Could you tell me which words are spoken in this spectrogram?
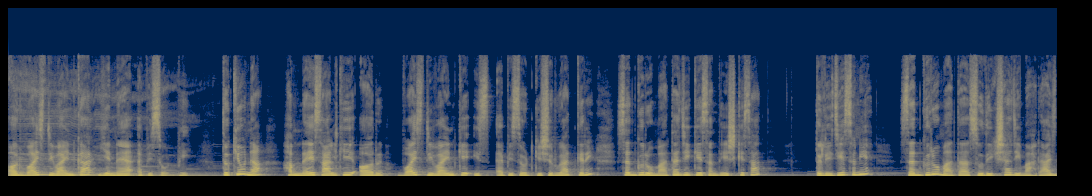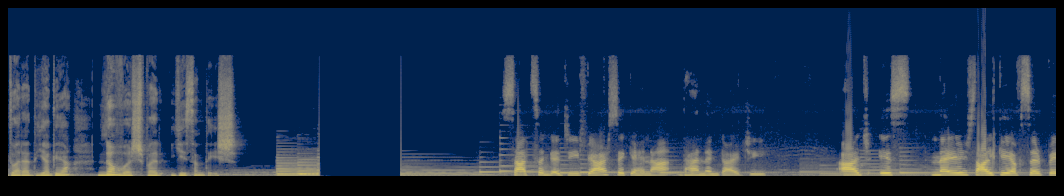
और वॉइस डिवाइन का ये नया एपिसोड भी। तो क्यों ना हम नए साल की और वॉइस डिवाइन के इस एपिसोड की शुरुआत करें सदगुरु माता जी के संदेश के साथ। तो लीजिए सुनिए सदगुरु माता सुदीक्षा जी महाराज द्वारा दिया गया नव वर्ष पर ये संदेश। सात संगत जी, प्यार से कहना धानंकार जी। आज इस नए साल के अवसर पे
